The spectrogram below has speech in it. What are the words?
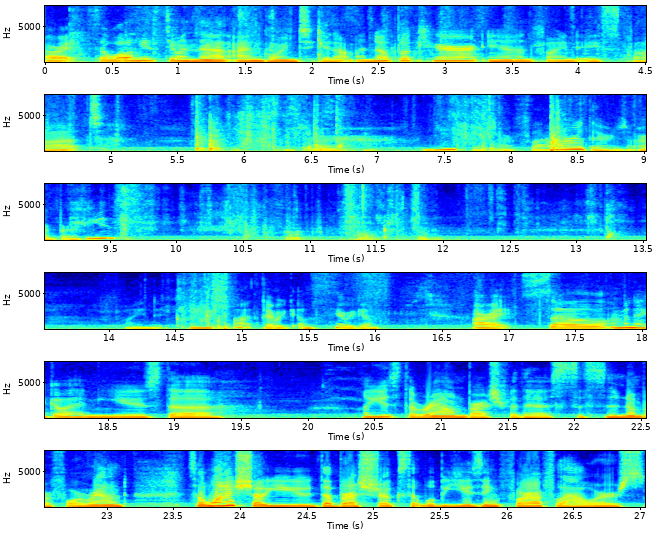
All right, so while he's doing that, I'm going to get out my notebook here and find a spot. There's our, our flower, there's our birdies. Find a clean spot. There we go. Here we go. All right, so I'm going to go ahead and use the I'll use the round brush for this. This is a number four round. So I want to show you the brush strokes that we'll be using for our flowers.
